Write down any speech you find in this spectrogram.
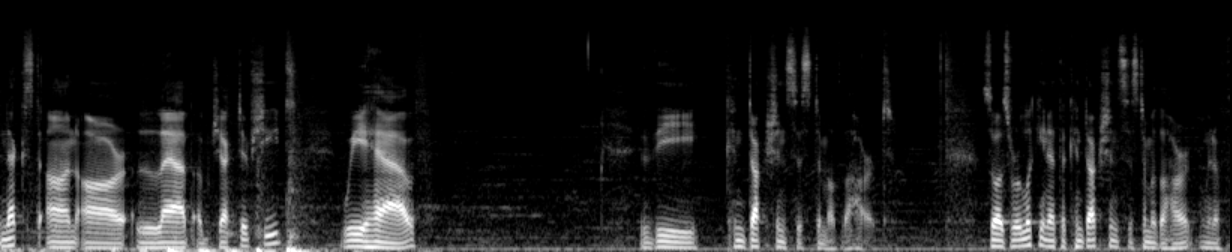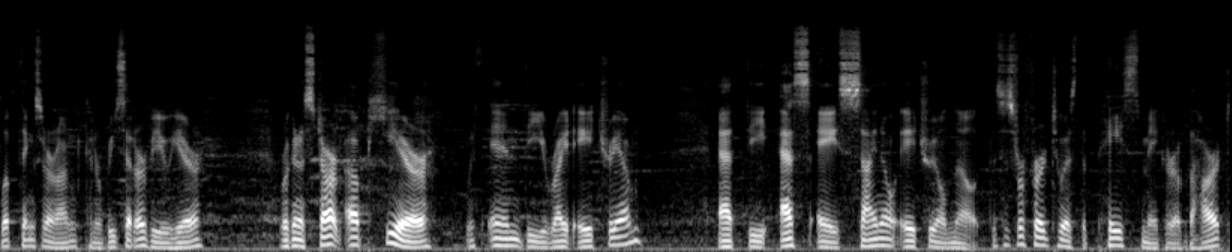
next on our lab objective sheet, we have the conduction system of the heart. So as we're looking at the conduction system of the heart, I'm going to flip things around, kind of reset our view here. We're going to start up here within the right atrium at the SA sinoatrial node. This is referred to as the pacemaker of the heart,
